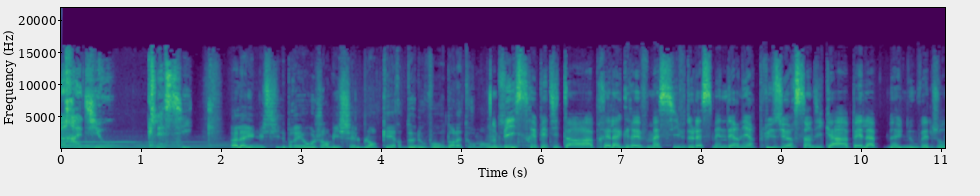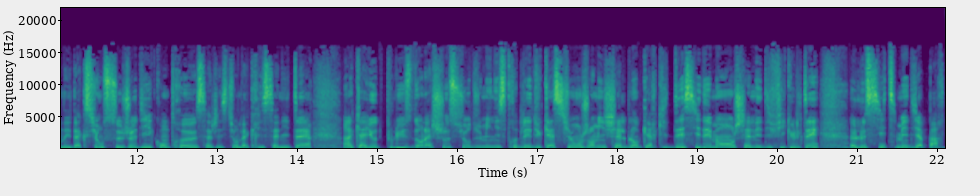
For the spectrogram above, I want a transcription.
Radio classique. À la une, Lucille Bréau, Jean-Michel Blanquer, de nouveau dans la tourmente. Bis repetita. Après la grève massive de la semaine dernière, plusieurs syndicats appellent à une nouvelle journée d'action ce jeudi contre sa gestion de la crise sanitaire. Un caillot de plus dans la chaussure du ministre de l'Éducation, Jean-Michel Blanquer, qui décidément enchaîne les difficultés. Le site Mediapart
